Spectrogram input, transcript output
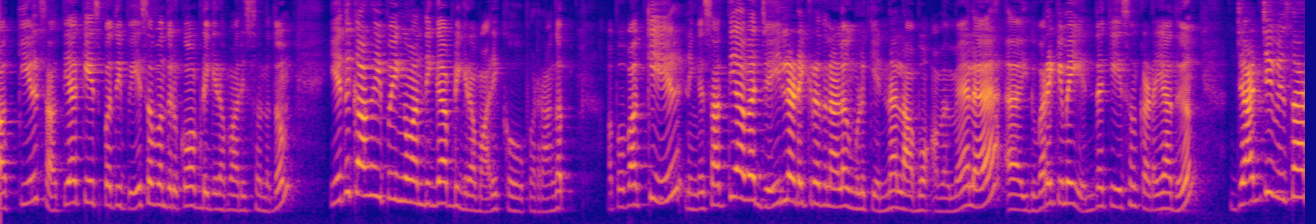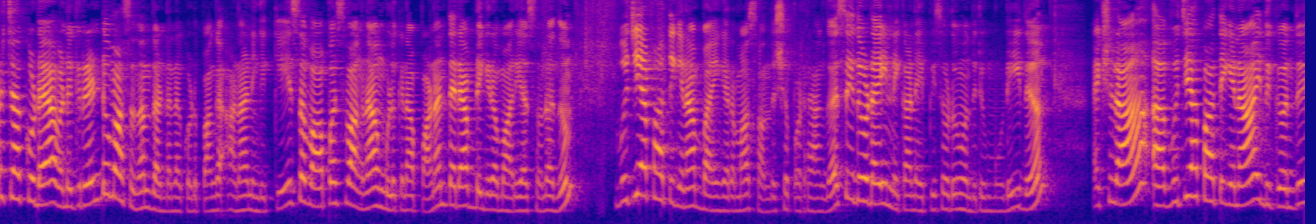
வக்கீல் சத்யா கேஸ் பற்றி பேச வந்திருக்கோம் அப்படிங்கிற மாதிரி சொன்னதும் எதுக்காக இப்போ இங்கே வந்தீங்க? அப்படிங்கிற மாதிரி கோவப்படுறாங்க. அப்போ வக்கீல் நீங்கள் சத்யாவை ஜெயிலில் அடைக்கிறதுனால உங்களுக்கு என்ன லாபம்? அவன் மேலே இது வரைக்குமே எந்த கேஸும் கிடையாது. ஜட்ஜி விசாரிச்சா கூட அவனுக்கு ரெண்டு மாதம் தான் தண்டனை கொடுப்பாங்க. ஆனால் நீங்கள் கேஸை வாபஸ் வாங்கினா உங்களுக்கு நான் பணம் தரேன் அப்படிங்கிற மாதிரியா சொன்னதும் விஜயா பார்த்தீங்கன்னா பயங்கரமாக சந்தோஷப்படுறாங்க. ஸோ இதோட இன்னைக்கான எபிசோடும் வந்துட்டு முடியுது. ஆக்சுவலாக விஜயா பார்த்தீங்கன்னா இதுக்கு வந்து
